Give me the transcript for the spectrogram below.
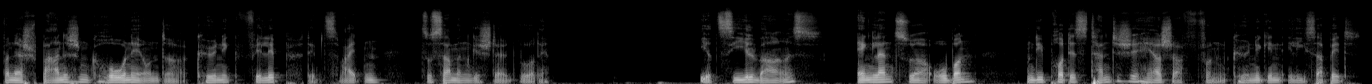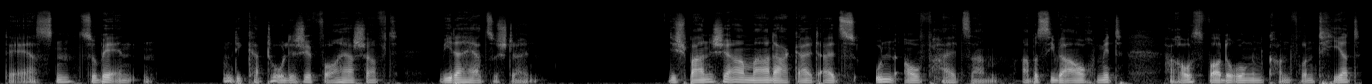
von der spanischen Krone unter König Philipp II. zusammengestellt wurde. Ihr Ziel war es, England zu erobern und die protestantische Herrschaft von Königin Elisabeth I. zu beenden, um die katholische Vorherrschaft wiederherzustellen. Die spanische Armada galt als unaufhaltsam, aber sie war auch mit Herausforderungen konfrontiert,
